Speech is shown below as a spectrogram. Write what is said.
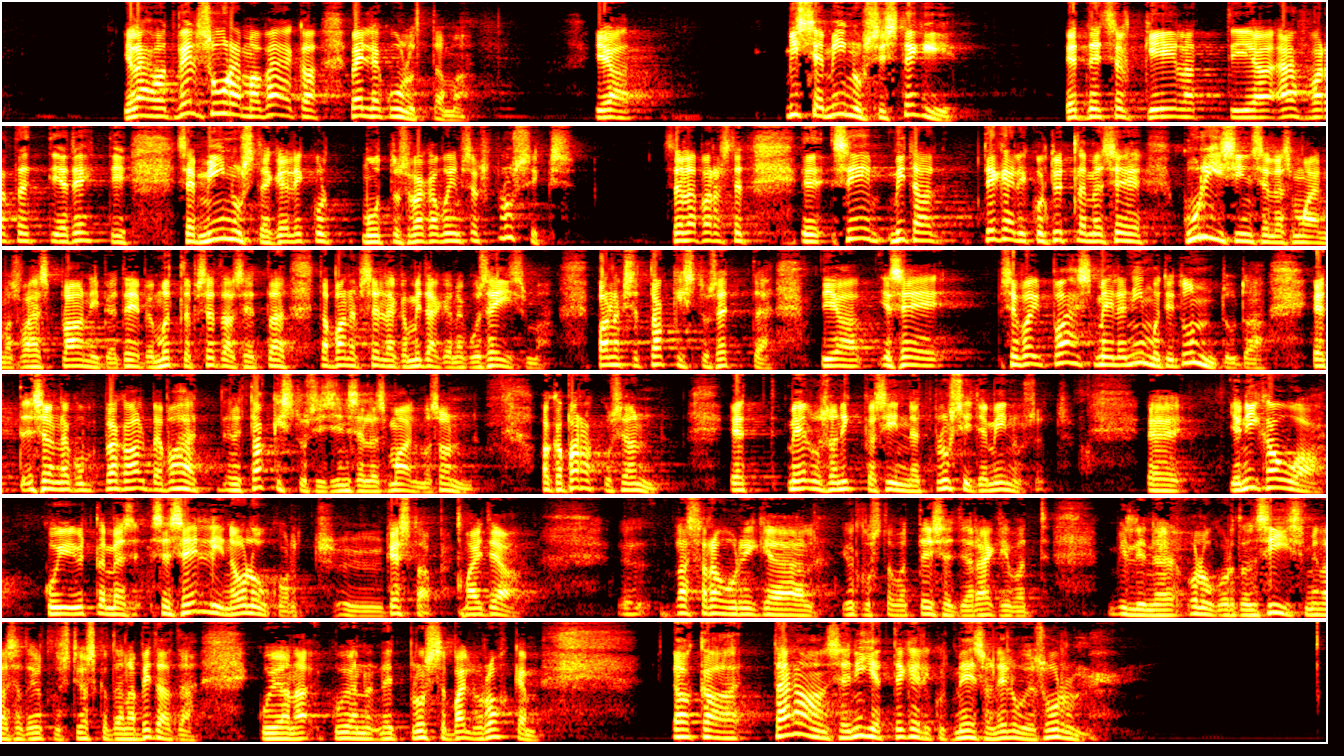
ja lähevad veel suurema väega välja kuulutama. ja mis see miinus siis tegi? Et neid sealt keelati ja ähvardati ja tehti, see miinus tegelikult muutus väga võimsaks plussiks. sellepärast, et e, see, mida tegelikult ütleme, see kuri siin selles maailmas vahest plaanib ja teeb ja mõtleb sedasi, et ta, ta paneb sellega midagi nagu seisma, pannakse takistus ette ja, ja see see võib vahest meile niimoodi tunduda, et see on nagu väga halb ja paha, et neid takistusi siin selles maailmas on. aga paraku see on, et me elus on ikka siin need plussid ja miinused. E, ja nii kaua, kui ütleme, see selline olukord kestab, ma ei tea, las rahuriigi ajal jutlustavad teised ja räägivad, milline olukord on siis, mina seda jutlust ei oska täna pidada, kui on, kui on neid plusse palju rohkem. aga täna on see nii, et tegelikult mees on elu ja surm.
